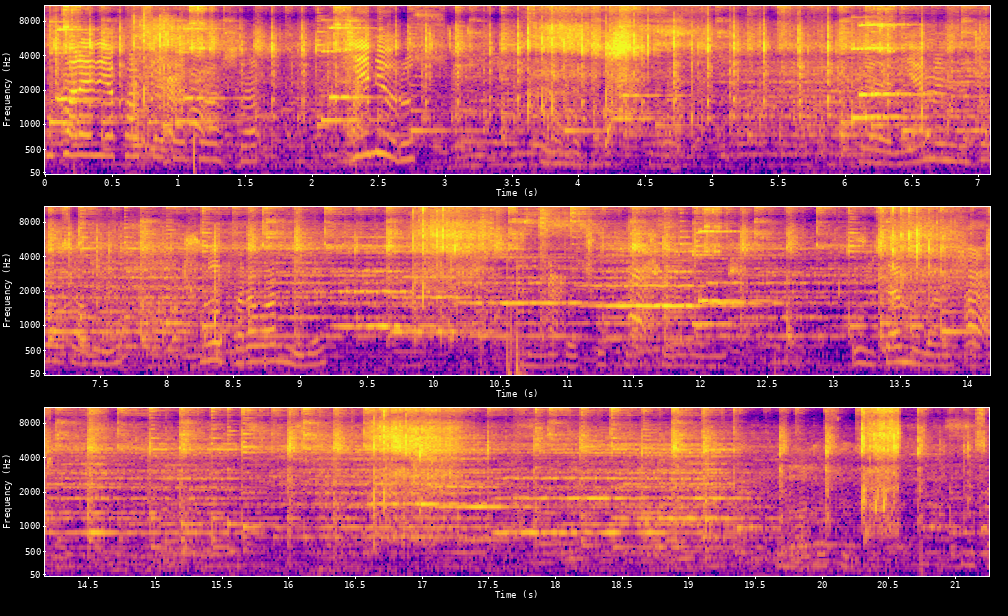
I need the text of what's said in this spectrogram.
Bu parayı da yaparsak arkadaşlar yeniyoruz. Şurada para var mıydı? Burada çok kötü şeyler olmuş. Uy sen mi varmış yapacağım? Neyse.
